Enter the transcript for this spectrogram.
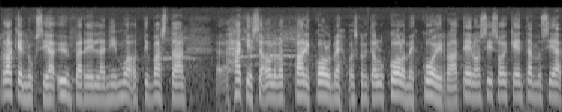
rakennuksia ympärillä, niin mua otti vastaan äh, häkissä olevat pari kolme, olisiko niitä ollut kolme koiraa. Teillä on siis oikein tämmöisiä, äh,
